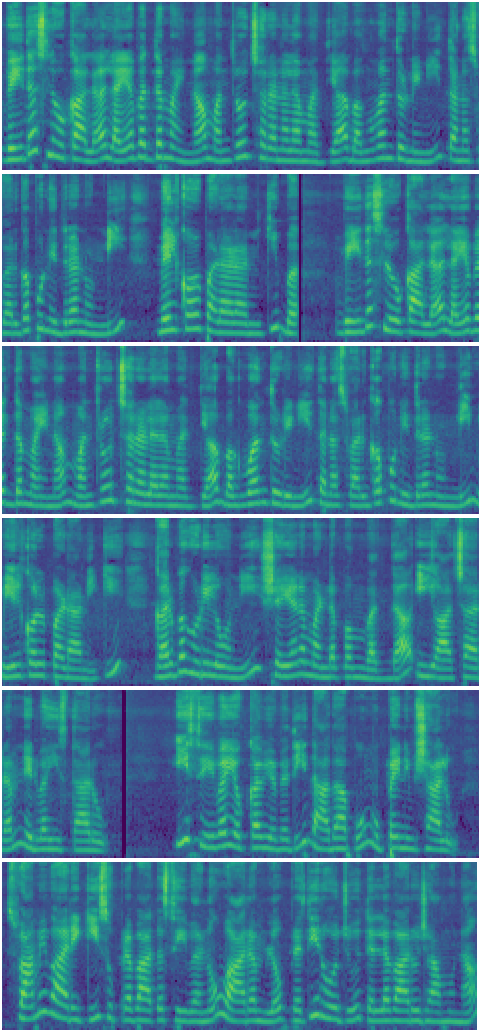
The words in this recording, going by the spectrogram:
వేద శ్లోకాల లయబద్ధమైన మంత్రోచ్చరణల మధ్య భగవంతుడిని తన స్వర్గపు నిద్ర నుండి మేల్కోపడడానికి బ వేద శ్లోకాల లయబద్ధమైన మంత్రోచ్చరణల మధ్య భగవంతుడిని తన స్వర్గపు నిద్ర నుండి మేల్కొల్పడానికి గర్భగుడిలోని శయన మండపం వద్ద ఈ ఆచారం నిర్వహిస్తారు. ఈ సేవ యొక్క వ్యవధి దాదాపు ముప్పై నిమిషాలు. స్వామివారికి సుప్రభాత సేవను వారంలో ప్రతిరోజు తెల్లవారుజామున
